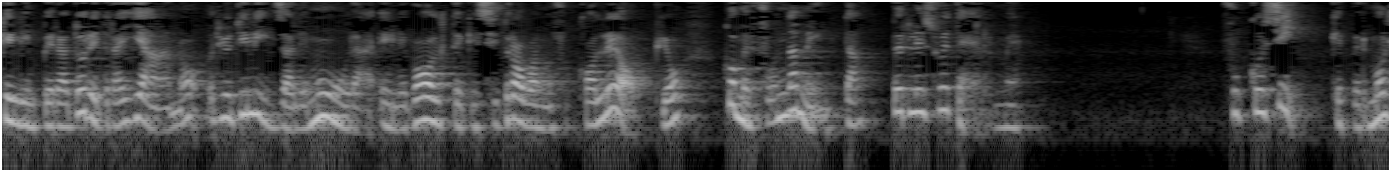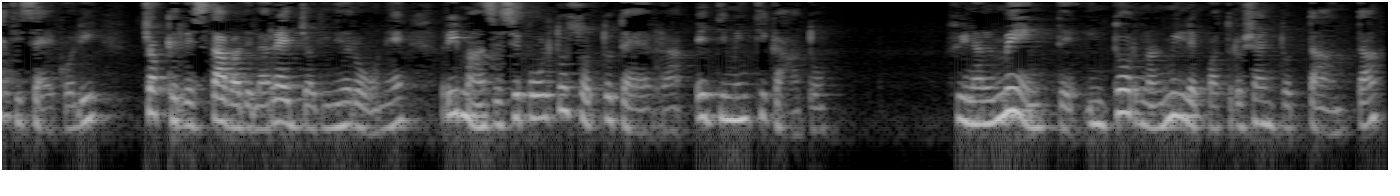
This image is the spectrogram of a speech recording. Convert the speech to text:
che l'imperatore Traiano riutilizza le mura e le volte che si trovano su Colle Oppio come fondamenta per le sue terme. Fu così che per molti secoli Ciò che restava della reggia di Nerone rimase sepolto sottoterra e dimenticato. Finalmente, intorno al 1480,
